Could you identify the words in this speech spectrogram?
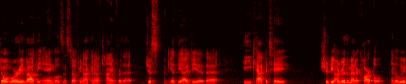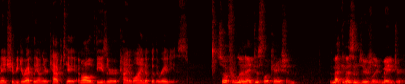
Don't worry about the angles and stuff, you're not going to have time for that. Just get the idea that the capitate should be under the metacarpal and the lunate should be directly under your capitate, and all of these are kind of lined up with the radius. So for lunate dislocation, the mechanism is usually major,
